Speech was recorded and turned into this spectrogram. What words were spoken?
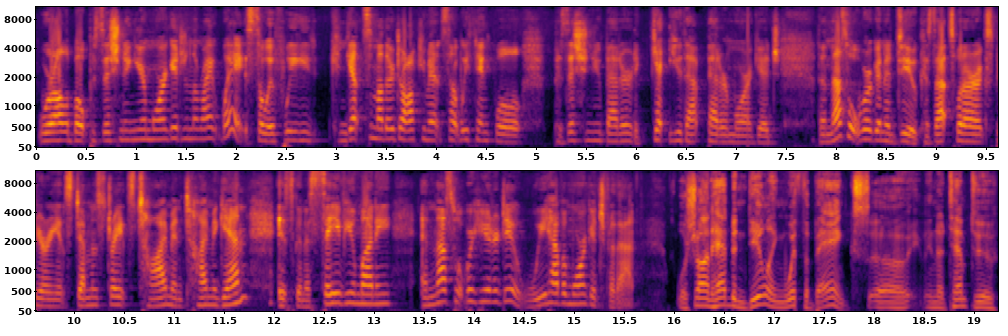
we're all about positioning your mortgage in the right way. So if we can get some other documents that we think will position you better to get you that better mortgage, then that's what we're going to do because that's what our experience demonstrates time and time again. It's going to save you money and that's what we're here to do. We have a mortgage for that. Well, Sean had been dealing with the banks uh, in an attempt to,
